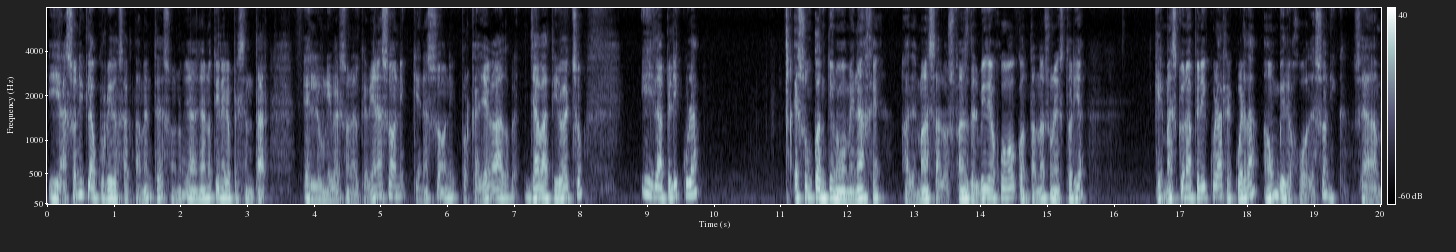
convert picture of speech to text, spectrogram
Y a Sonic le ha ocurrido exactamente eso, ¿no? Ya, ya no tiene que presentar el universo en el que viene Sonic, quién es Sonic, por qué ha llegado, ya va a tiro hecho. Y la película es un continuo homenaje, además, a los fans del videojuego contándonos una historia que más que una película recuerda a un videojuego de Sonic. O sea,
